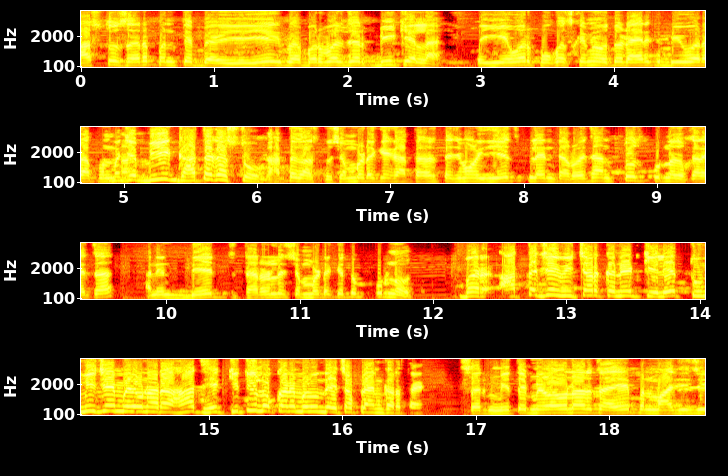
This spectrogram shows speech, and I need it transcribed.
असतो सर पण ते ब- ए बरोबर जर बी केला तर ए वर फोकस कमी होतो डायरेक्ट बी वर आपण म्हणजे बी घातक असतो. घातक असतो शंभर टक्के घातक असतो. त्याच्यामुळे हेच प्लॅन ठरवायचा आणि तोच पूर्ण करायचा आणि जे ठरवलं शंभर टक्के तो पूर्ण होतो. बरं आता जे विचार कनेक्ट केले तुम्ही जे मिळवणार आहात हे किती लोकांना मिळून द्यायचा प्लॅन करताय? सर मी तर मिळवणारच आहे पण माझी जी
